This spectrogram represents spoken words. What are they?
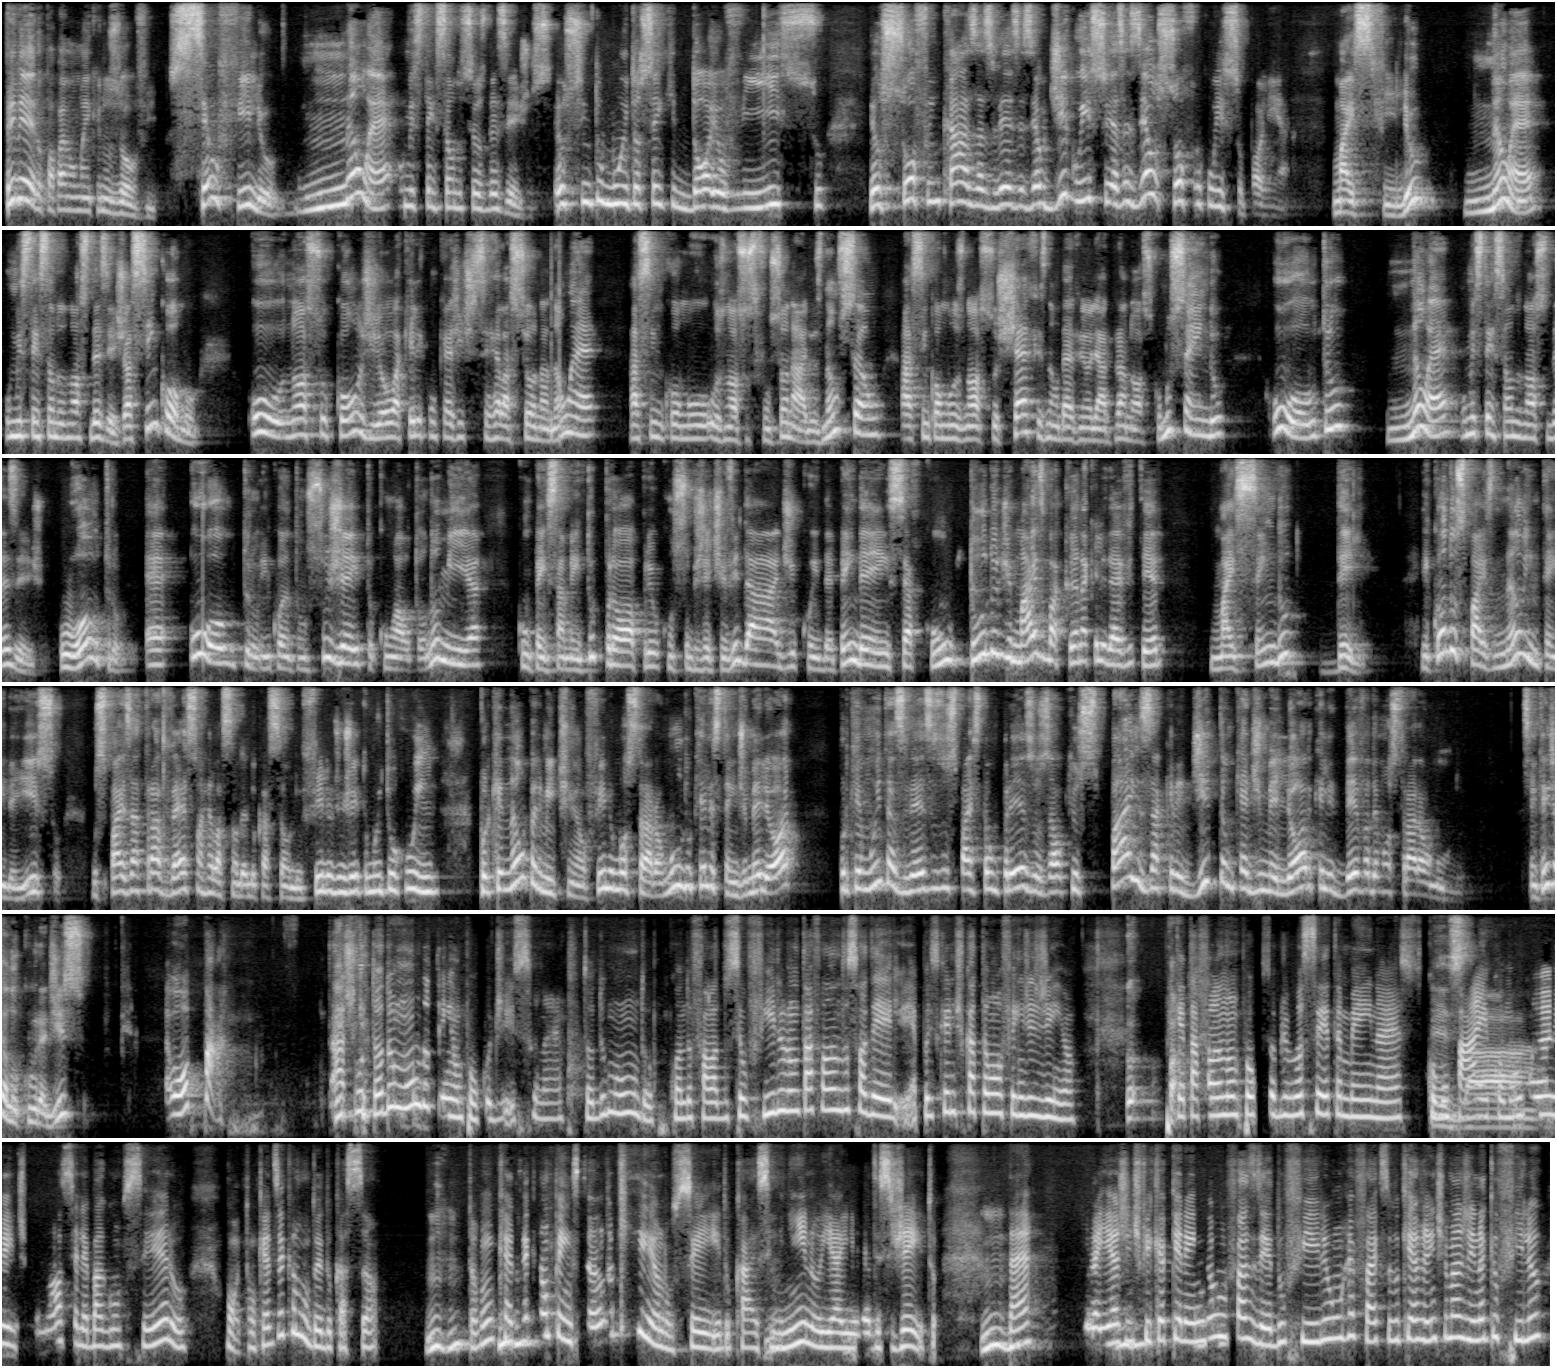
Primeiro, papai e mamãe que nos ouve, seu filho não é uma extensão dos seus desejos. Eu sinto muito, eu sei que dói ouvir isso. Eu sofro em casa às vezes, eu digo isso e às vezes eu sofro com isso, Paulinha. Mas filho não é uma extensão do nosso desejo. Assim como o nosso cônjuge ou aquele com quem a gente se relaciona não é, assim como os nossos funcionários não são, assim como os nossos chefes não devem olhar para nós como sendo, o outro não é uma extensão do nosso desejo. O outro é o outro enquanto um sujeito com autonomia, com pensamento próprio, com subjetividade, com independência, com tudo de mais bacana que ele deve ter, mas sendo dele. E quando os pais não entendem isso, os pais atravessam a relação da educação do filho de um jeito muito ruim, porque não permitem ao filho mostrar ao mundo o que eles têm de melhor porque muitas vezes os pais estão presos ao que os pais acreditam que é de melhor que ele deva demonstrar ao mundo. Você entende a loucura disso? Opa! Acho por... que todo mundo tem um pouco disso, né? Todo mundo. Quando fala do seu filho, não tá falando só dele. É por isso que a gente fica tão ofendidinho. Opa. Porque tá falando um pouco sobre você também, né? Como Exato. pai, como mãe. Tipo, nossa, ele é bagunceiro. Bom, então quer dizer que eu não dou educação. Uhum, então quer uhum. dizer que estão pensando que eu não sei educar esse uhum. menino e aí ele é desse jeito, uhum. né? E aí a gente uhum. fica querendo fazer do filho um reflexo do que a gente imagina que o filho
